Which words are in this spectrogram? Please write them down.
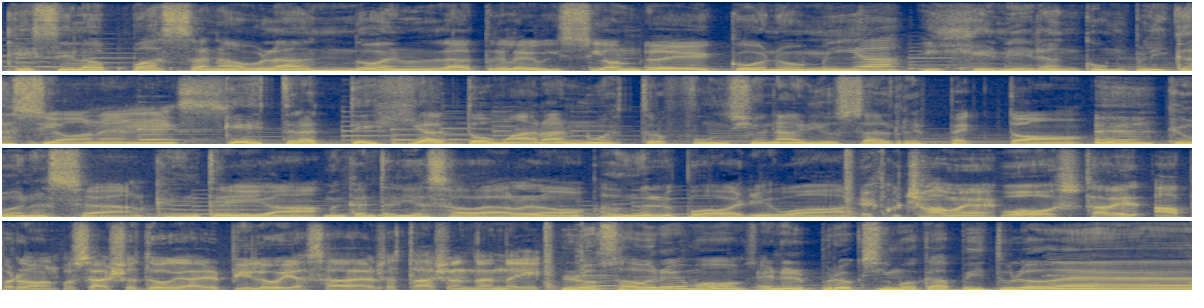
que se la pasan hablando en la televisión de economía y generan complicaciones. ¿Qué estrategia tomarán nuestros funcionarios al respecto? ¿Eh? ¿Qué van a hacer? ¿Qué intriga? Me encantaría saberlo. ¿A dónde lo puedo averiguar? Escúchame, vos, ¿sabes? Ah, perdón. O sea, yo tengo que dar el pie, lo voy a saber. Ya está, yo entendí. Lo sabremos en el próximo capítulo de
